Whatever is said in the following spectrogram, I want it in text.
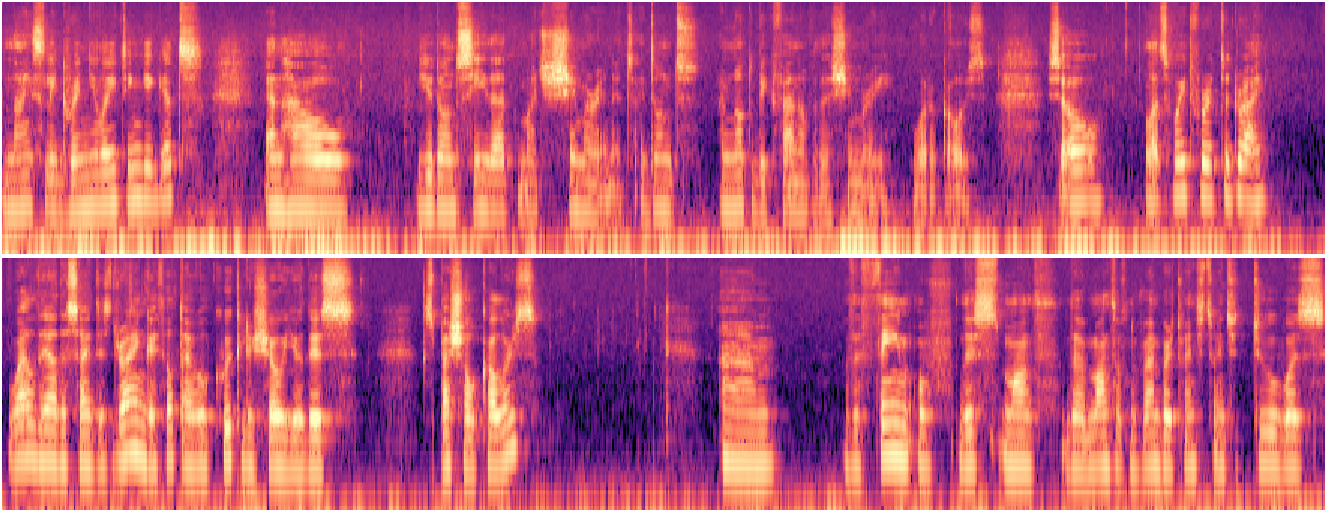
nicely granulating it gets and how you don't see that much shimmer in it. I don't I'm not a big fan of the shimmery watercolors. So let's wait for it to dry. While the other side is drying I thought I will quickly show you this special colors. Um, the theme of this month the month of November 2022 was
